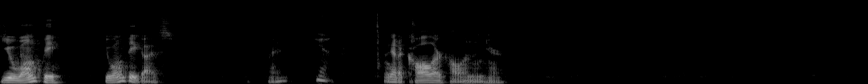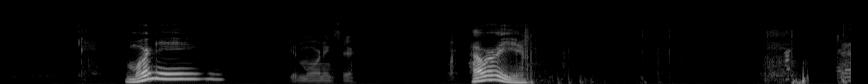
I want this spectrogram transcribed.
you won't be. You won't be, guys. Right? Yeah. We got a caller calling in here. Morning. Good morning, sir. How are you? Hello,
